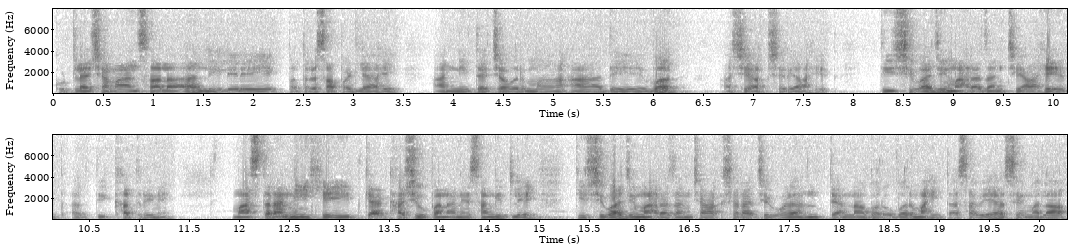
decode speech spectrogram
कुठल्याशा माणसाला लिहिलेले एक पत्र सापडले आहे आणि त्याच्यावर महादेव अशी अक्षरे आहेत. ती शिवाजी महाराजांची आहेत अगदी खात्रीने. मास्तरांनी हे इतक्या ठाशीवपणाने सांगितले की शिवाजी महाराजांच्या अक्षराचे वळण त्यांना बरोबर माहीत असावे असे मला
